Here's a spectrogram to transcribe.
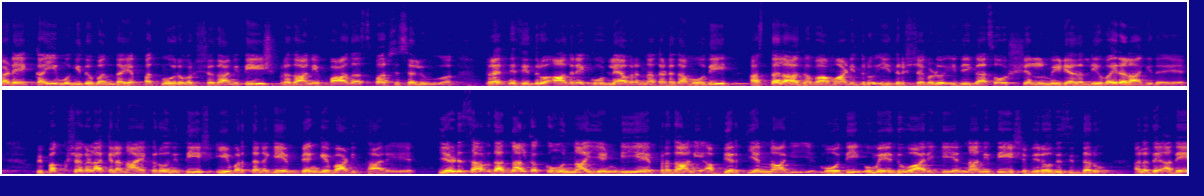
ಕಡೆ ಕೈ ಮುಗಿದು ಬಂದ ಎಪ್ಪತ್ಮೂರು ವರ್ಷದ ನಿತೀಶ್ ಪ್ರಧಾನಿ ಪಾದ ಸ್ಪರ್ಶಿಸಲು ಪ್ರಯತ್ನಿಸಿದ್ರು. ಆದರೆ ಕೂಡಲೇ ಅವರನ್ನ ತಡೆದ ಮೋದಿ ಹಸ್ತಲಾಘವ ಮಾಡಿದ್ರು. ಈ ದೃಶ್ಯಗಳು ಇದೀಗ ಸೋಷಿಯಲ್ ಮೀಡಿಯಾದಲ್ಲಿ ವೈರಲ್ ಆಗಿದೆ. ವಿಪಕ್ಷಗಳ ಕೆಲ ನಾಯಕರು ನಿತೀಶ್ ಈ ವರ್ತನೆಗೆ ವ್ಯಂಗ್ಯವಾಡಿದ್ದಾರೆ. ಎರಡು ಸಾವಿರದ ಹದಿನಾಲ್ಕಕ್ಕೂ ಮುನ್ನ ಎನ್ ಡಿ ಎ ಪ್ರಧಾನಿ ಅಭ್ಯರ್ಥಿಯನ್ನಾಗಿ ಮೋದಿ ಉಮೇದುವಾರಿಕೆಯನ್ನ ನಿತೀಶ್ ವಿರೋಧಿಸಿದ್ದರು. ಅಲ್ಲದೆ ಅದೇ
